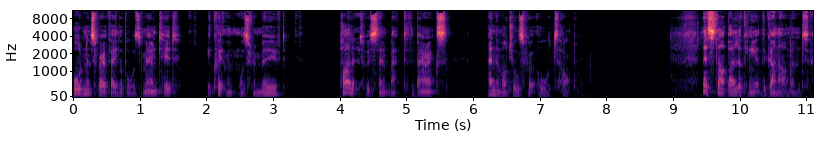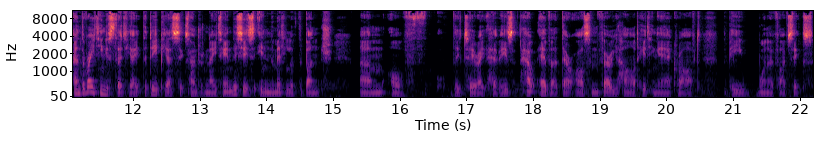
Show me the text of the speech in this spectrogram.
ordnance where available was mounted, equipment was removed, pilot was sent back to the barracks, and the modules were all top. Let's start by looking at the gun armament, and the rating is 38, the DPS 618, this is in the middle of the bunch um, of the Tier 8 heavies. However, there are some very hard hitting aircraft, the P1056,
